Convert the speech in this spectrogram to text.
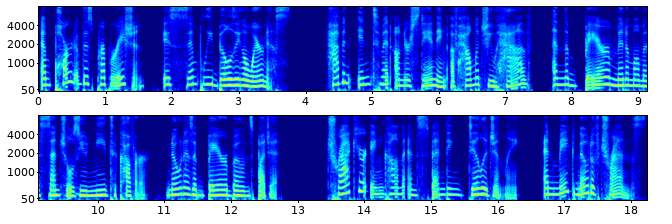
And part of this preparation is simply building awareness. Have an intimate understanding of how much you have and the bare minimum essentials you need to cover, known as a bare bones budget. Track your income and spending diligently and make note of trends.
